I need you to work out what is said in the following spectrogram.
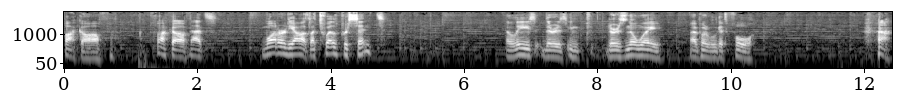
Fuck off. Fuck off, that's... What are the odds? Like 12%? At least there is there is no way my opponent will get four. Ha!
